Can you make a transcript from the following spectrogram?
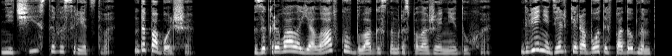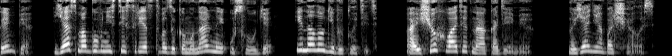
нечистого средства, да побольше. Закрывала я лавку в благостном расположении духа. Две недельки работы в подобном темпе я смогу внести средства за коммунальные услуги и налоги выплатить, а еще хватит на академию. Но я не обольщалась.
